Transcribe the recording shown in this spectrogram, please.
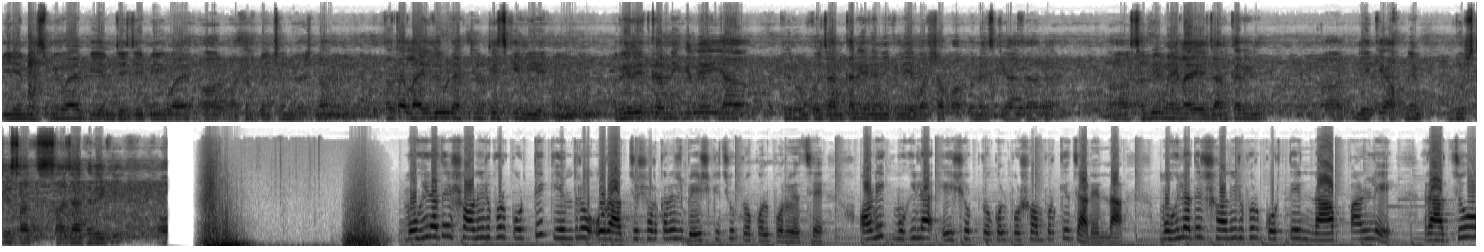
P M S B Y P M J J B Y और अटल पेंशन योजना तथा लाइवलीहुड एक्टिविटीज़ के लिए प्रेरित करने के लिए या फिर उनको जानकारी देने के लिए वर्कशॉप ऑर्गेनाइज किया जा रहा है। सभी महिलाएं ये जानकारी अ, लेके अपने ग्रुप्स के साथ साझा करेगी মহিলাদের স্বনির্ভর করতে কেন্দ্র ও রাজ্য সরকারের বেশ কিছু প্রকল্প রয়েছে অনেক মহিলা এইসব প্রকল্প সম্পর্কে জানেন না মহিলাদের স্বনির্ভর করতে না পারলে রাজ্য ও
